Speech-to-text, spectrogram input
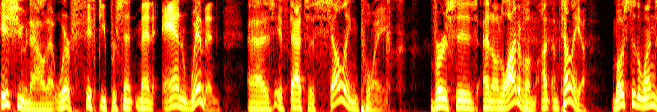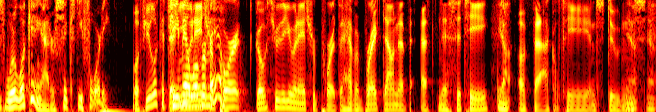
issue now that we're fifty percent men and women, as if that's a selling point. Versus, and a lot of them, I'm, I'm telling you, most of the ones we're looking at are 60 40. Well, if you look at the Female UNH male. report, go through the UNH report. They have a breakdown of ethnicity Yeah. of faculty and students Yeah, yeah.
